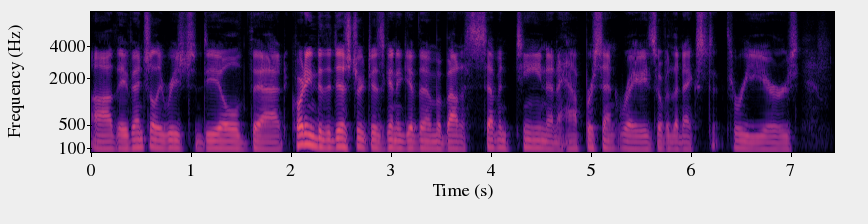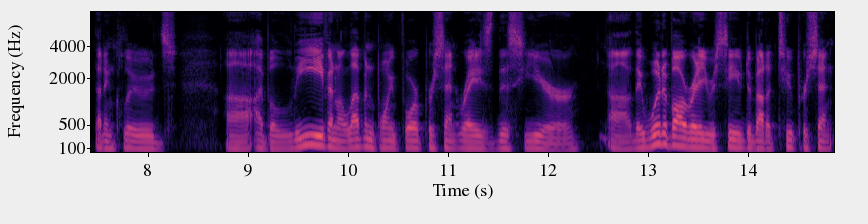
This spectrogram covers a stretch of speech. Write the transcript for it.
Uh, they eventually reached a deal that, according to the district, is going to give them about a 17.5% raise over the next three years. That includes, uh, I believe, an 11.4% raise this year uh, they would have already received about a 2%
